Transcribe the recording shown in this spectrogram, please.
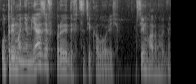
утримання м'язів при дефіциті калорій. Всім гарного дня!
